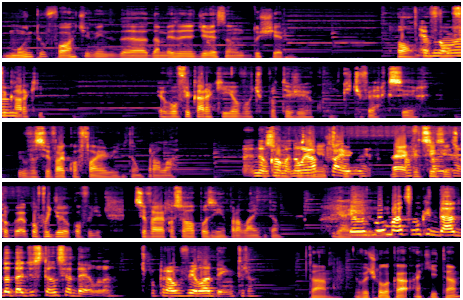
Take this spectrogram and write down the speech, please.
Muito forte vindo da, da mesma direção do cheiro. Bom, eu, Eu vou vou- ficar aqui. Eu vou ficar aqui, eu vou te proteger com o que tiver que ser. E você vai com a Fire então pra lá. Ah, Não, calma, não é a Fire, né? É, A sim, sim, Fire, é. desculpa, eu confundi, eu confundi. Você vai com a sua raposinha pra lá então. E aí. Eu vou o máximo que dá da, da distância dela. Tipo, pra eu ver lá dentro. Tá, eu vou te colocar aqui, tá?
